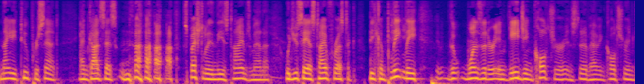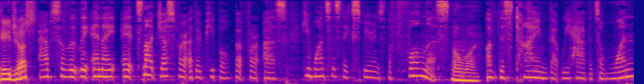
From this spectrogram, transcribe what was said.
92%. And God says, especially in these times, Manna, would you say it's time for us to be completely the ones that are engaging culture instead of having culture engage us? Absolutely. And I it's not just for other people, but for us. He wants us to experience the fullness Oh, my. of this time that we have. It's a one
